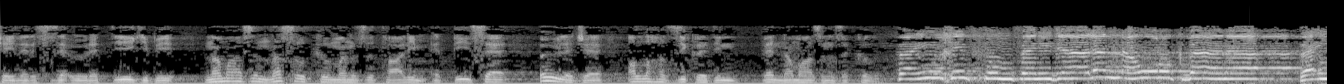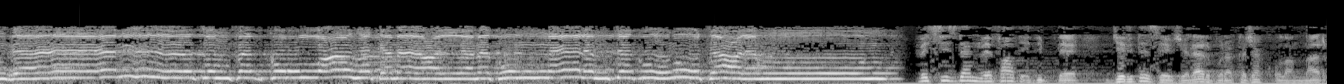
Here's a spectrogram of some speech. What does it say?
şeyleri size öğrettiği gibi namazı nasıl kılmanızı talim ettiyse öylece Allah'ı zikredin ve namazınızı kılın. فإن خفتم فرجالا أو ركبانا فإذا أمنتم فاذكروا الله كما علمكم ما لم تكونوا تعلمون Ve sizden vefat edip de geride zevceler bırakacak olanlar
